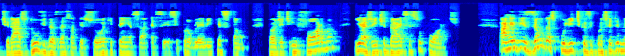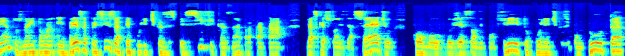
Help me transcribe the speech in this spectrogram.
tirar as dúvidas dessa pessoa que tem essa, esse, esse problema em questão. Então a gente informa e a gente dá esse suporte. A revisão das políticas e procedimentos, né? então a empresa precisa ter políticas específicas né, para tratar das questões de assédio, como gestão de conflito, políticas de conduta,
